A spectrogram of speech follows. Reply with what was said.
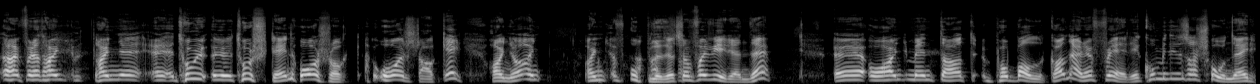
eh, for at han, han eh, Tor, eh, Torstein Hårsak- Hårsaker Han, han, han opplevde det som forvirrende. eh, Og han mente at på Balkan er det flere kommunisasjoner.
